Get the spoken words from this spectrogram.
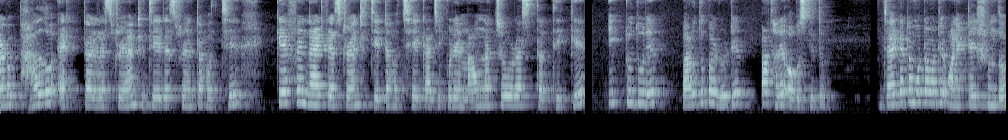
আরও ভালো একটা রেস্টুরেন্ট যে রেস্টুরেন্টটা হচ্ছে ক্যাফে নাইট রেস্টুরেন্ট, যেটা হচ্ছে গাজীপুরের মাওনা চৌরাস্তা থেকে একটু দূরে বারোদোপার রোডে পাথারে অবস্থিত। জায়গাটা মোটামুটি অনেকটাই সুন্দর।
